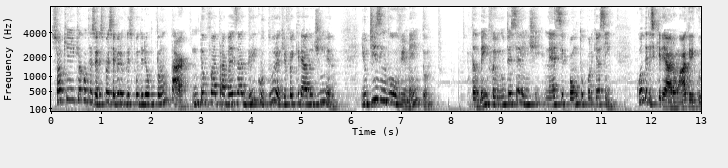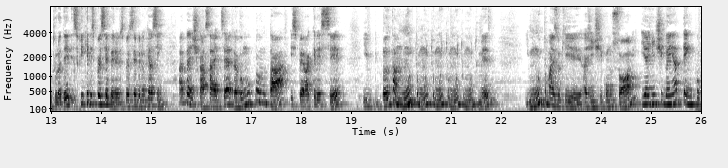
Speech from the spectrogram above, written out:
Só que o que aconteceu? Eles perceberam que eles poderiam plantar. Então foi através da agricultura que foi criado o dinheiro. E o desenvolvimento também foi muito excelente nesse ponto, porque assim, quando eles criaram a agricultura deles, o que, que eles perceberam? Eles perceberam que assim, ao invés de caçar, etc., vamos plantar, esperar crescer e planta muito, muito, muito, muito, muito mesmo. E muito mais do que a gente consome e a gente ganha tempo.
